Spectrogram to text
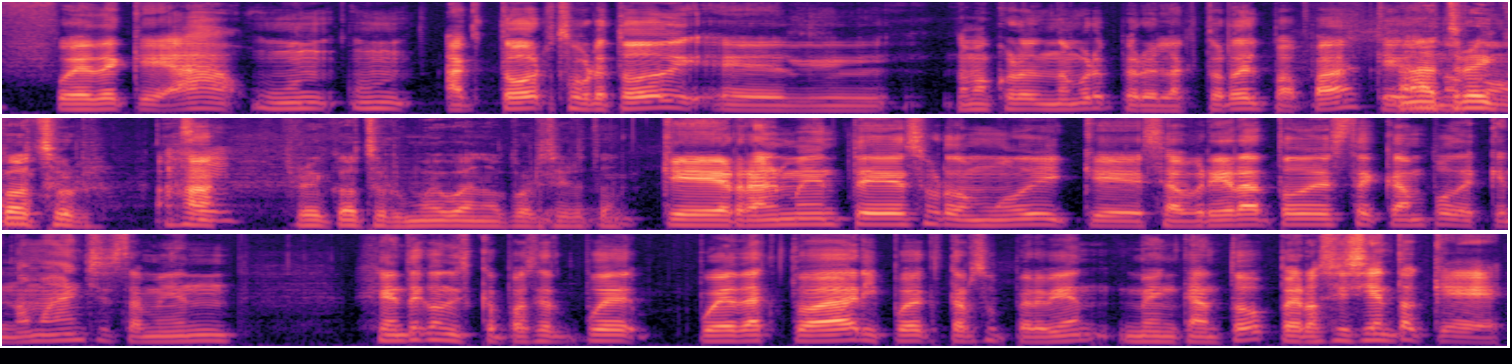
fue de que, ah, un, un actor, sobre todo el, no me acuerdo el nombre, pero el actor del papá. Que Ah, ganó Troy Kotsur. Ajá. Sí. Troy Kotsur, muy bueno, por cierto. que realmente es sordomudo y que se abriera todo este campo de que no manches, también gente con discapacidad puede, puede actuar y puede actuar súper bien. Me encantó, pero sí siento que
